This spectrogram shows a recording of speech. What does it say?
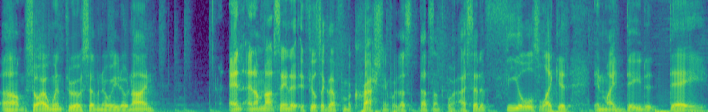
um, so I went through 07, 08, 09 and and I'm not saying that it feels like that from a crash standpoint. That's that's not the point. I said it feels like it in my day to day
